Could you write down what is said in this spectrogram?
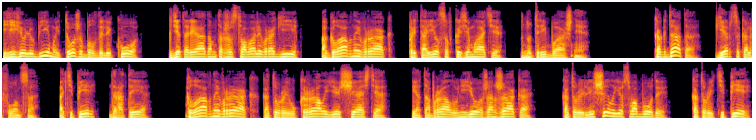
И ее любимый тоже был далеко. Где-то рядом торжествовали враги, а главный враг притаился в каземате, внутри башни. Когда-то герцог Альфонсо, а теперь Доротея. Главный враг, который украл ее счастье и отобрал у нее Жан-Жака, который лишил ее свободы, который теперь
